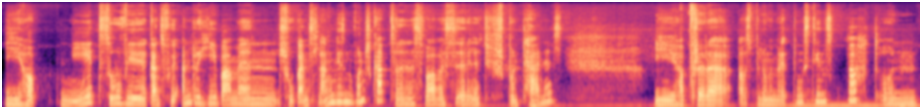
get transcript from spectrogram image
Ich hab nicht so wie ganz viele andere Hebammen schon ganz lang diesen Wunsch gehabt, sondern es war was relativ Spontanes. Ich habe früher eine Ausbildung im Rettungsdienst gemacht und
